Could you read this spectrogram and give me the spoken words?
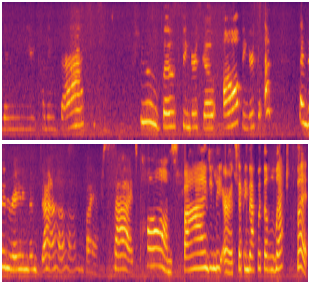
then you're coming back both fingers go, all fingers go up, and then raining them down by our sides, palms finding the earth, stepping back with the left foot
